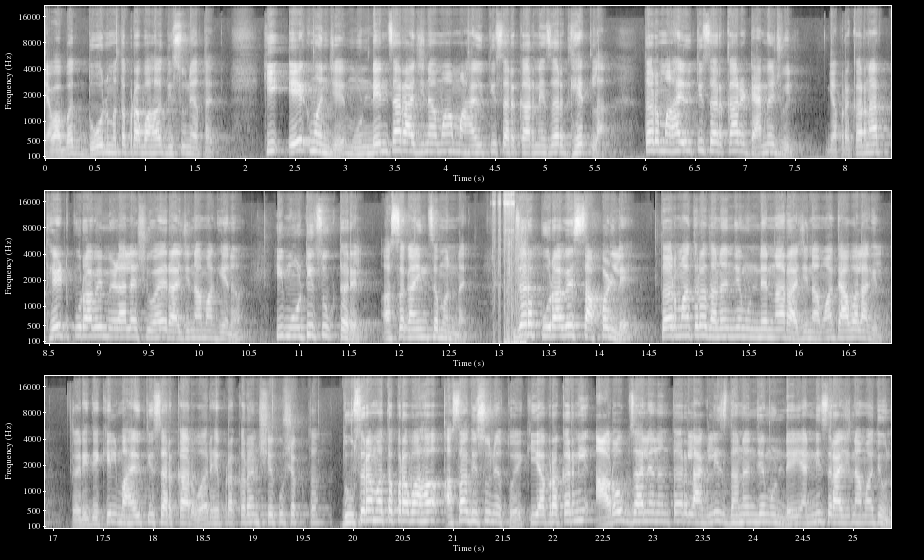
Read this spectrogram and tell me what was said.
याबाबत दोन मतप्रवाह दिसून येत आहेत. की एक म्हणजे मुंडेंचा राजीनामा महायुती सरकारने जर घेतला तर महायुती सरकार डॅमेज होईल. या प्रकरणात थेट पुरावे मिळाल्याशिवाय राजीनामा घेणं ही मोठी चूक ठरेल असं काहींचं म्हणणं आहे. जर पुरावे सापडले तर मात्र धनंजय मुंडेंना राजीनामा द्यावा लागेल. तरी देखील महायुती सरकारवर हे प्रकरण शेकू शकतं. दुसरा मतप्रवाह असा दिसून येतोय की या प्रकरणी आरोप झाल्यानंतर लागलीच धनंजय मुंडे यांनीच राजीनामा देऊन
